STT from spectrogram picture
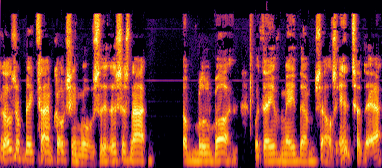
those are big time coaching moves. This is not a blue bud, but they've made themselves into that.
